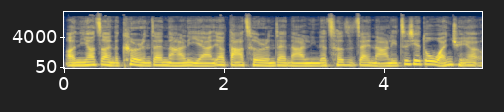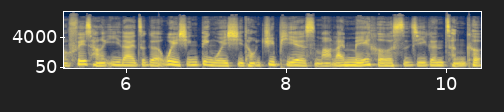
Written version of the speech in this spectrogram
啊你要知道你的客人在哪里啊，要搭车人在哪里，你的车子在哪里，这些都完全要有非常依赖在这个卫星定位系统 GPS 嘛，来媒合司机跟乘客。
